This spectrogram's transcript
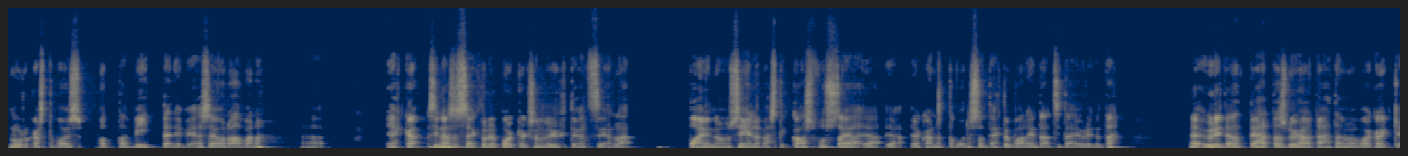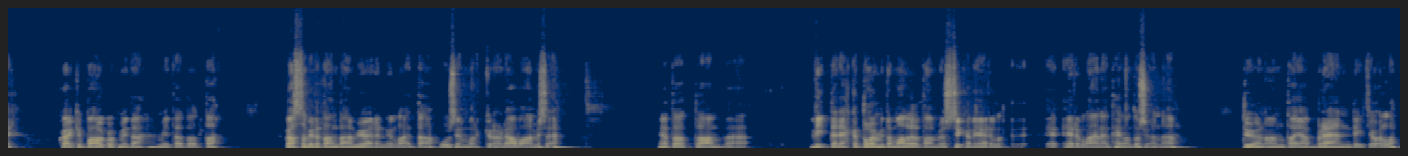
nurkasta voisi ottaa vitteli vielä seuraavana. Ehkä sinänsä sektorin poikkeuksellinen yhtiö, että siellä paino on selvästi kasvussa ja, ja, ja, ja kannattavuudessa on tehty valinta, että sitä ei yritetä, yritetä tehdä taas lyhyellä tähtäimellä, vaan kaikki, kaikki palkut, mitä, mitä tota, kassavirta antaa myöden, niin laittaa uusien markkinoiden avaamiseen. Ja tota, Vitter ehkä toimintamallilta on myös sikäli eri, erilainen, että heillä on tosiaan nämä työnantajabrändit, joilla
